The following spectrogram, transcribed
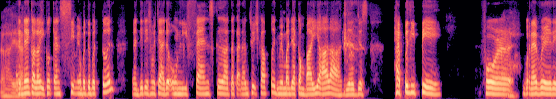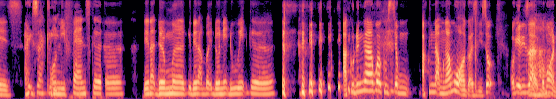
Ah, Yeah. And then kalau ikutkan simp yang betul-betul yang jenis macam ada only fans ke atau kat dalam Twitch ke apa memang dia akan bayar lah. Dia just happily pay for Ah. whatever it is. Exactly. Only fans ke dia nak derma dia nak donate duit ke. aku dengar pun aku macam aku nak mengamuk lah kat sini. So, okay Rizal, Aha. come on.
